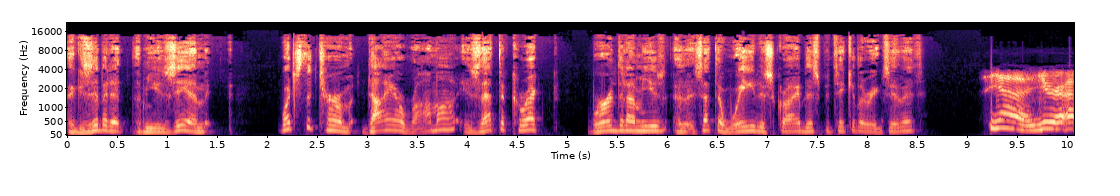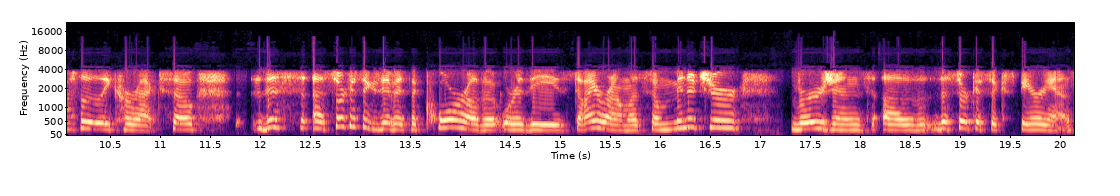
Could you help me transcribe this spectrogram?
exhibit at the museum what's the term diorama? Is that the correct word that I'm using? Uh, is that the way you describe this particular exhibit? Yeah, you're absolutely correct. So, this uh, circus exhibit, the core of it were these dioramas, so miniature versions of the circus experience.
